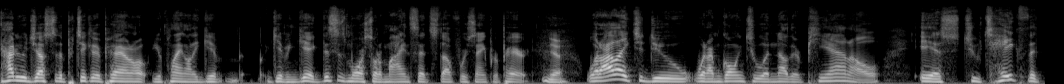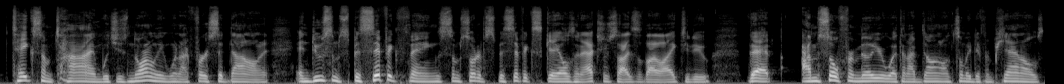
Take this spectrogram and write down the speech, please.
how do you adjust to the particular piano you're playing on a give, given gig, this is more sort of mindset stuff. We're saying prepared. Yeah. What I like to do when I'm going to another piano is to take the take some time, which is normally when I first sit down on it, and do some specific things, some sort of specific scales and exercises that I like to do that I'm so familiar with and I've done on so many different pianos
